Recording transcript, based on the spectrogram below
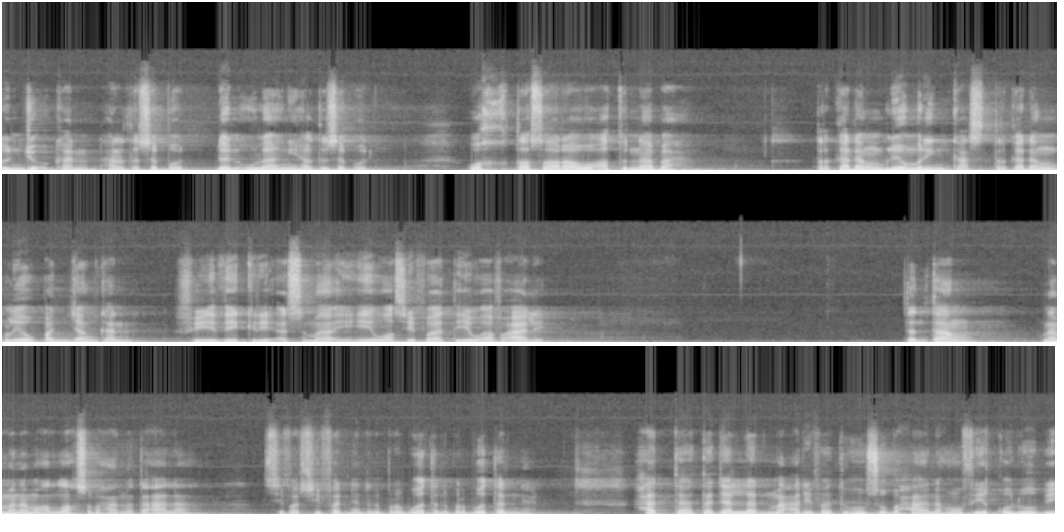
tunjukkan hal tersebut dan ulangi hal tersebut. Wa ikhtasara wa atnabah. Terkadang beliau meringkas terkadang beliau panjangkan fi dzikri asma'ihi wa sifatihi wa af'alihi. Tentang nama-nama Allah Subhanahu wa taala sifat-sifatnya dan perbuatan-perbuatannya hatta tajallat ma'rifatuhu subhanahu fi qulubi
